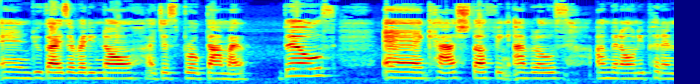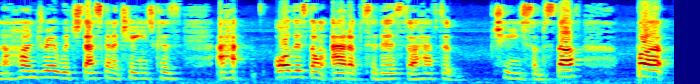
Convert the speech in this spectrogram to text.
And you guys already know, I just broke down my bills and cash stuffing envelopes i'm gonna only put in a hundred which that's gonna change because i all this don't add up to this so i have to change some stuff. But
